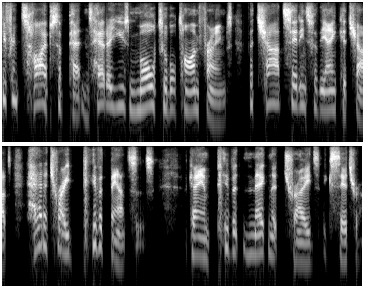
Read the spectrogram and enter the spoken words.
different types of patterns, how to use multiple time frames, the chart settings for the anchor charts, how to trade pivot bounces, okay, and pivot magnet trades, etc.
